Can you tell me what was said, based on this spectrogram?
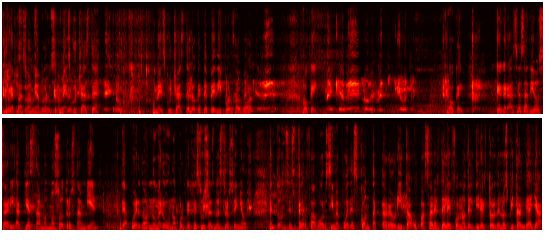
¿Qué pasó, mi amor? ¿Me escuchaste? ¿Me escuchaste lo que te pedí, por favor? Quedé- Ok, Me quedé en lo de bendiciones. ok. Que gracias a Dios, Ari, aquí estamos nosotros también. ¿De acuerdo? Número uno, porque Jesús es nuestro Señor. Entonces, por favor, si me puedes contactar ahorita o pasar el teléfono del director del hospital de allá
